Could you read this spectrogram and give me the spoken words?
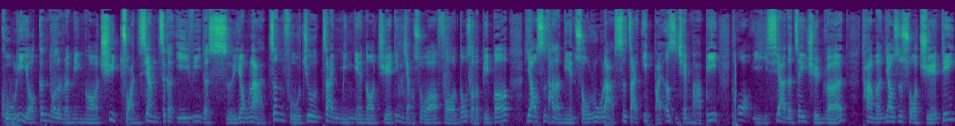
鼓励有更多的人民哦去转向这个 EV 的使用啦，政府就在明年哦决定讲说哦，for those of the people，要是他的年收入啦是在一百二十千马币或以下的这一群人，他们要是说决定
